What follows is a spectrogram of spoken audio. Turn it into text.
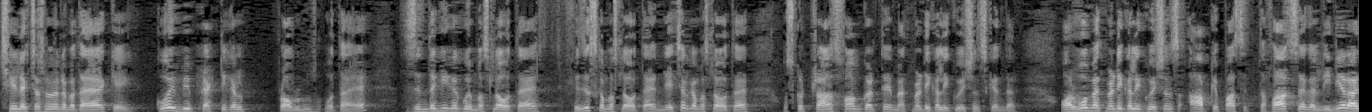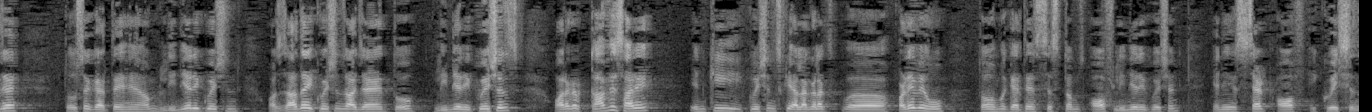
چھ لیکچرز میں میں نے بتایا کہ کوئی بھی پریکٹیکل پرابلم ہوتا ہے زندگی کا کوئی مسئلہ ہوتا ہے فزکس کا مسئلہ ہوتا ہے نیچر کا مسئلہ ہوتا ہے اس کو ٹرانسفارم کرتے ہیں میتھمیٹیکل اکویشن کے اندر اور وہ میتھمیٹیکل اکویشن آپ کے پاس اتفاق سے اگر لینئر آ جائے تو اسے کہتے ہیں ہم لینئر اکویشن اور زیادہ اکویشن آ جائیں تو لینئر اکویشن اور اگر کافی سارے ان کی اکویشن کے الگ الگ پڑے ہوئے ہوں تو ہمیں کہتے ہیں سسٹم آف لینئر اکویشن یعنی سیٹ آف اکویشن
